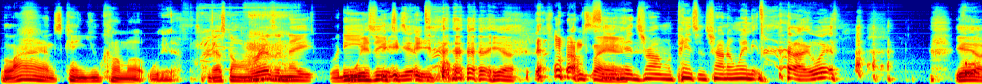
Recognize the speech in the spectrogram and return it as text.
lines can you come up with? That's gonna resonate with these, With these yeah. yeah. That's what I'm saying. Seeing his drama pinching, trying to win it. like what? yeah.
